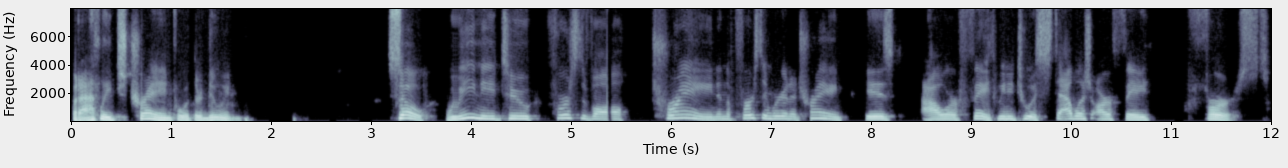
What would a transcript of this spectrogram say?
But athletes train for what they're doing. So we need to, first of all, train. And the first thing we're going to train is our faith. We need to establish our faith first.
